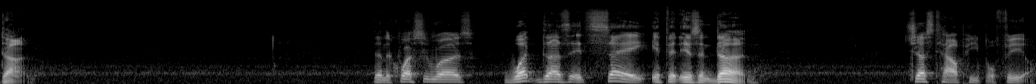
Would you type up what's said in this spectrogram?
done. Then the question was, what does it say if it isn't done? Just how people feel.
